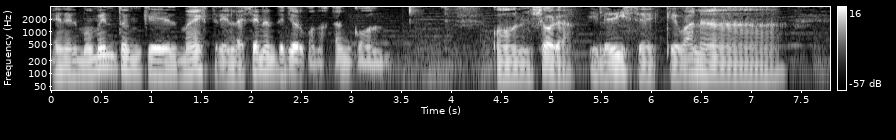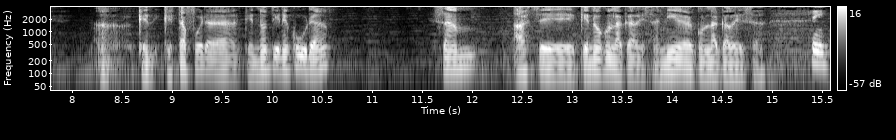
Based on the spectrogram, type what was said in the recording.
en el momento en que el maestre, en la escena anterior, cuando están con, con Yora y le dice que van a, a- que, que está fuera, que no tiene cura, Sam hace que no con la cabeza, niega con la cabeza. Sí,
